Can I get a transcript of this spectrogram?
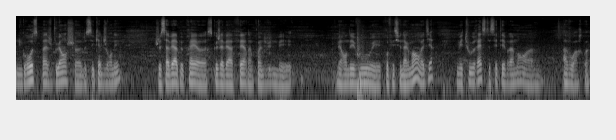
une grosse page blanche de ces quatre journées. Je savais à peu près ce que j'avais à faire d'un point de vue de mes, mes rendez-vous et professionnellement, on va dire. Mais tout le reste, c'était vraiment à voir, quoi.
